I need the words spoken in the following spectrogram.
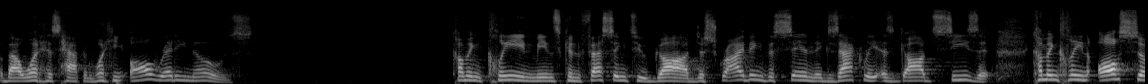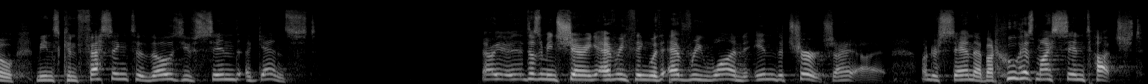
about what has happened, what He already knows. Coming clean means confessing to God, describing the sin exactly as God sees it. Coming clean also means confessing to those you've sinned against. Now, it doesn't mean sharing everything with everyone in the church. I, I understand that. But who has my sin touched?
